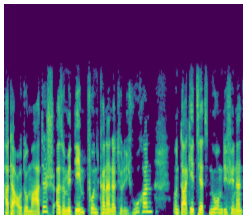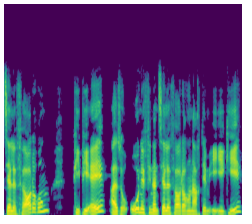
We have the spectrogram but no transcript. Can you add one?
hat er automatisch. Also mit dem Pfund kann er natürlich wuchern. Und da geht es jetzt nur um die finanzielle Förderung. PPA, also ohne finanzielle Förderung nach dem EEG.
